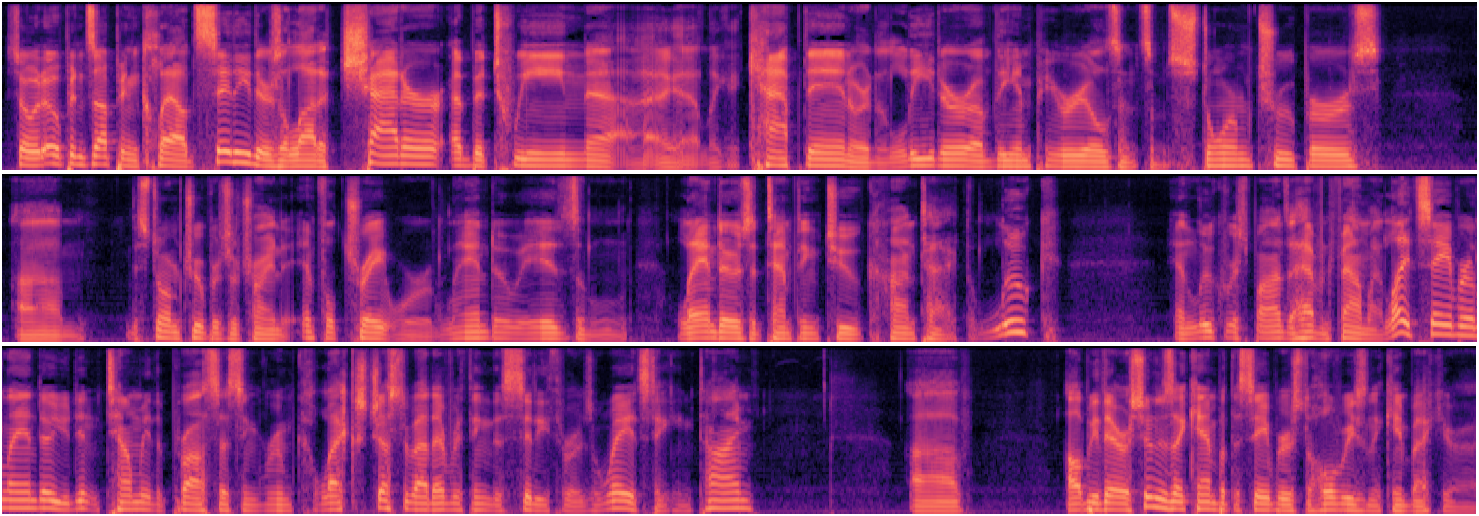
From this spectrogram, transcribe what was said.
So it opens up in Cloud City. There's a lot of chatter uh, between uh, like a captain or the leader of the Imperials and some stormtroopers. Um, the stormtroopers are trying to infiltrate where Lando is, and Lando's attempting to contact Luke. And Luke responds, I haven't found my lightsaber, Lando. You didn't tell me the processing room collects just about everything the city throws away. It's taking time. Uh, I'll be there as soon as I can, but the saber is the whole reason I came back here. I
